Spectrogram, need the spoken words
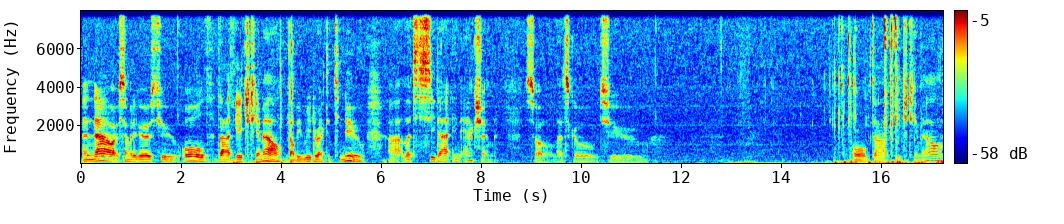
and now if somebody goes to old.html, they'll be redirected to new. Uh, let's see that in action. So let's go to old.html,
